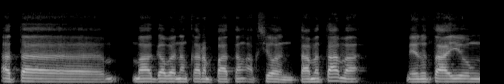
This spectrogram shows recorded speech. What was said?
at ah, magawa ng karampatang aksyon. Tama-tama, meron tayong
